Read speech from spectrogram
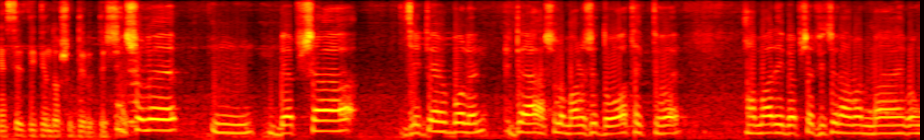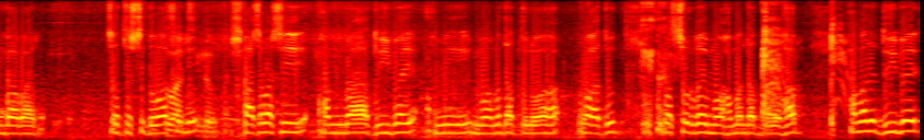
মেসেজ দিতেন দর্শকদের উদ্দেশ্যে। আসলে ব্যবসা যেটা বলেন এটা আসলে মানুষের দোয়া থাকতে হয়। আমার এই ব্যবসার পিছনে আমার মা এবং বাবার যথেষ্ট দোয়া ছিল। পাশাপাশি আমরা দুই ভাই আমি মোহাম্মদ আব্দুল ওয়াদুদ আমার ভাই মোহাম্মদ আব্দুল ওহাব আমাদের দুই ভাইয়ের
